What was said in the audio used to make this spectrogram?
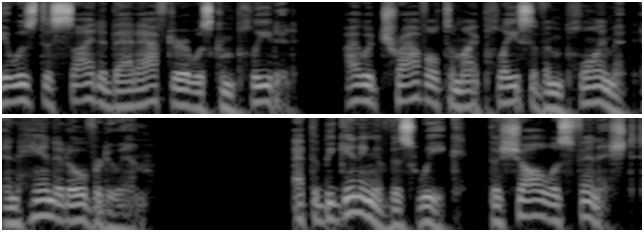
it was decided that after it was completed, I would travel to my place of employment and hand it over to him. At the beginning of this week, the shawl was finished,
